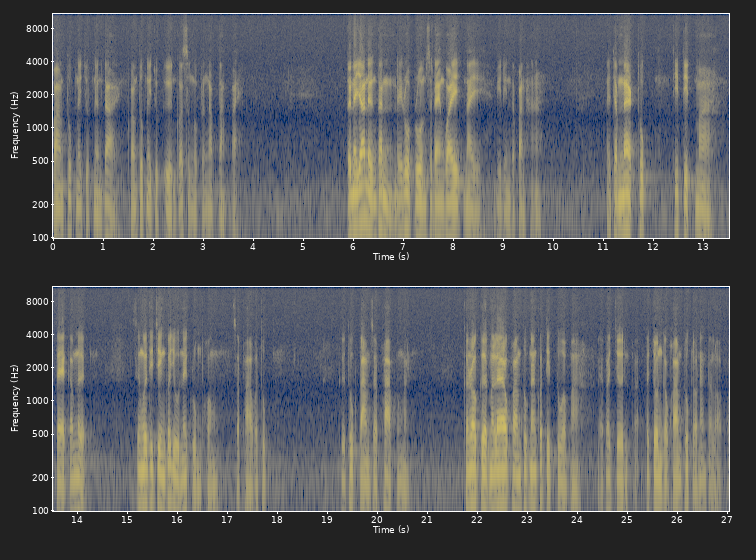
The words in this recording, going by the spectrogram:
ความทุกข์ในจุดหนึ่งได้ ความทุกข์ในจุดอื่นก็สงบระงับตามไป แต่ในย่าหนึ่งท่านได้รวบรวมแสดงไว้ในมีดินตปัญหาจำแนกทุกที่ติดมาแต่กำเนิด ซึ่งว่าที่จริงก็อยู่ในกลุ่มของสภาวะทุกข์คือทุกตามสภาพของมันก็เราเกิดมาแล้วความทุกข์นั้นก็ติดตัวมา และประเจิญะจนกับความทุกข์เหล่านั้นตลอดไป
